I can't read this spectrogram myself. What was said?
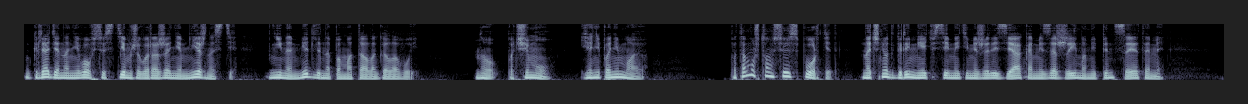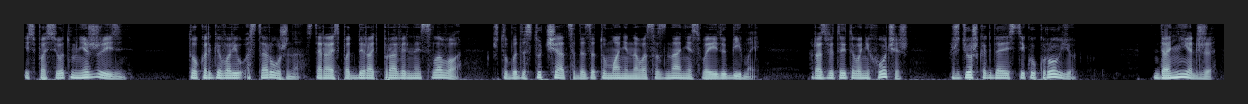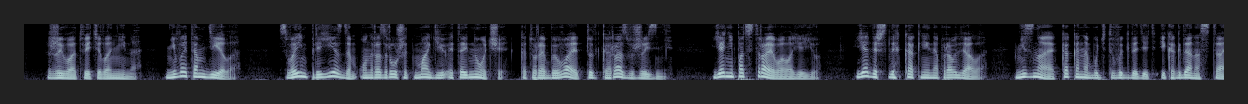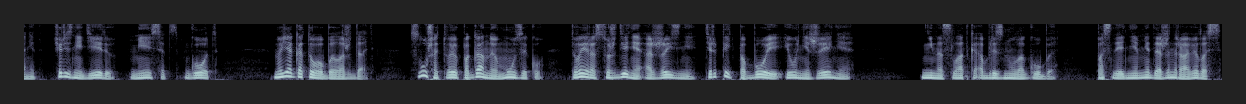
Глядя на него все с тем же выражением нежности, Нина медленно помотала головой. Но почему? Я не понимаю. Потому что он все испортит, начнет греметь всеми этими железяками, зажимами, пинцетами и спасет мне жизнь. Токарь говорил осторожно, стараясь подбирать правильные слова, чтобы достучаться до затуманенного сознания своей любимой. Разве ты этого не хочешь? Ждешь, когда я стеку кровью?» «Да нет же», – живо ответила Нина. «Не в этом дело. Своим приездом он разрушит магию этой ночи, которая бывает только раз в жизни. Я не подстраивала ее. Я лишь слегка к ней направляла, не зная, как она будет выглядеть и когда она станет. Через неделю, месяц, год. Но я готова была ждать. Слушать твою поганую музыку, твои рассуждения о жизни, терпеть побои и унижения – Нина сладко облизнула губы. Последнее мне даже нравилось.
